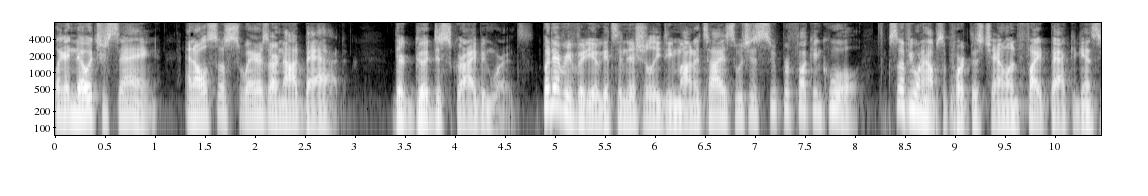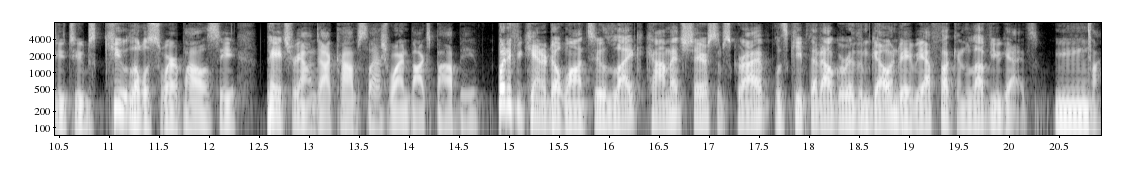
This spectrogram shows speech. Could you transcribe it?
Like I know what you're saying. And also swears are not bad. They're good describing words. But every video gets initially demonetized, which is super fucking cool. So if you want to help support this channel and fight back against YouTube's cute little swear policy, patreon.com slash wineboxpoppy. But if you can or don't want to, like, comment, share, subscribe. Let's keep that algorithm going, baby. I fucking love you guys. Mwah.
